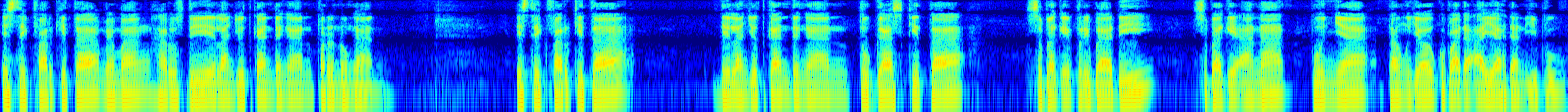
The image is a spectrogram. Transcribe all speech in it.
Istighfar kita memang harus dilanjutkan dengan perenungan. Istighfar kita dilanjutkan dengan tugas kita sebagai pribadi, sebagai anak punya tanggung jawab kepada ayah dan ibu.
